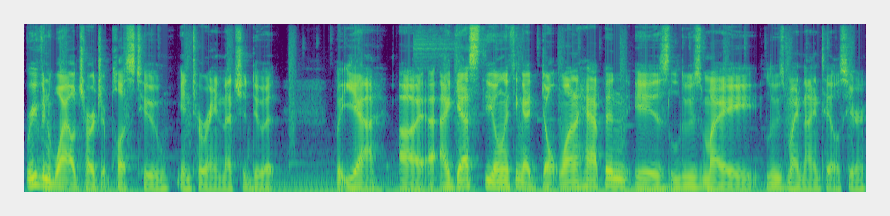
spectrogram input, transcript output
Or even Wild Charge at plus two in terrain, that should do it. But yeah, uh, I guess the only thing I don't want to happen is lose my lose my Ninetales here.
